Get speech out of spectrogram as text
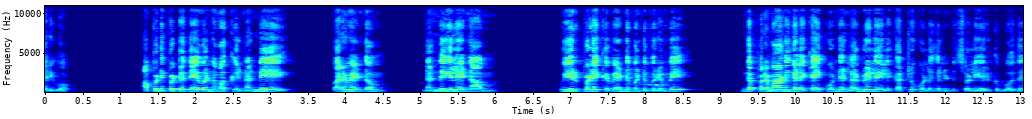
அறிவோம். அப்படிப்பட்ட தேவன் நமக்கு நன்மையை வர வேண்டும் நன்மையிலே நாம் உயிர் பிழைக்க வேண்டும் என்று விரும்பி இந்த பிரமாணங்களை கை கொண்டு நல்வழிகளை கற்றுக்கொள்ளுங்கள் என்று சொல்லி இருக்கும்போது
